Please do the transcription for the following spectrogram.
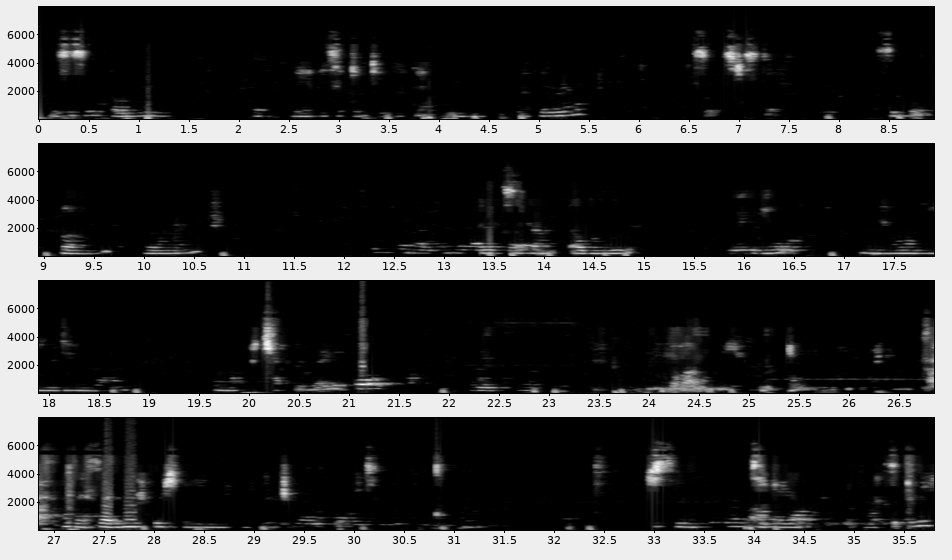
This is my phone. But yeah, I guess I don't do like that. And it. So it's just a simple phone. Orange. Loop. Now I'm gonna do chocolate. As I said in my first video, just gonna take it out flexibly.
